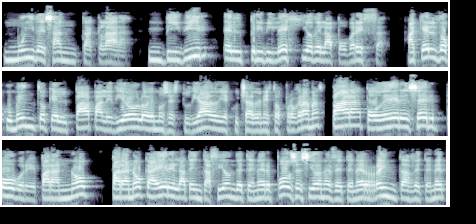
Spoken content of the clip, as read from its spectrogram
muy de Santa Clara, vivir el privilegio de la pobreza, aquel documento que el Papa le dio, lo hemos estudiado y escuchado en estos programas, para poder ser pobre, para no para no caer en la tentación de tener posesiones, de tener rentas, de tener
